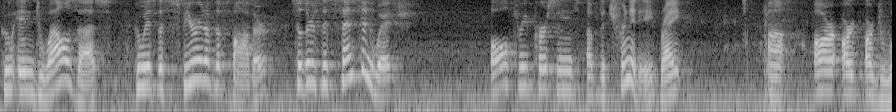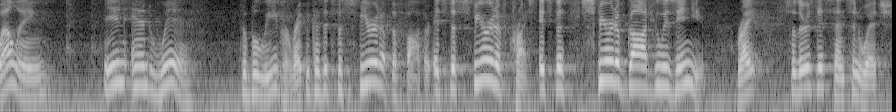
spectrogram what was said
who indwells us, who is the Spirit of the Father. So there's this sense in which all three persons of the Trinity, right, uh, are, are, are dwelling in and with the believer, right? Because it's the Spirit of the Father, it's the Spirit of Christ, it's the Spirit of God who is in you, right? So there's this sense in which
